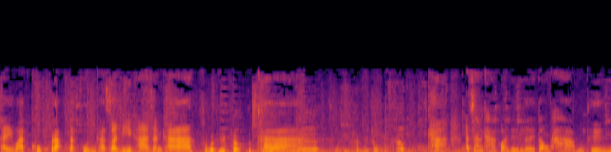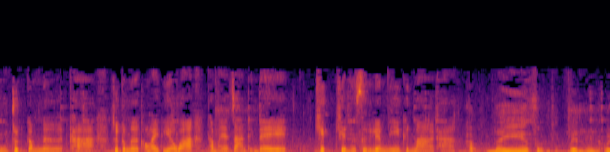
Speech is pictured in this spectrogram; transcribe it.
ชัยวัฒน์คุปประตระกุลค่ะ สวัสดีค่ะอาจารย์คะสวัสดีครับคุณชค่ะลาและสวัสดีท่านผู้ชมครับค่ะ อาจารย์คะก่อนอื่นเลยต้องถามถึงจุดกำเนิดค่ะ จุดกำเนิดของไอเดียว่าทำไมอาจารย์ถึงได้ คิดเขียนหนังสือเล่มนี้ขึ้นมาคะครับในส่วนที่เป็นหัว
